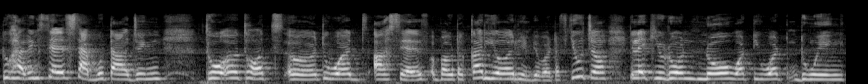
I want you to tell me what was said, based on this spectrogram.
to having self-sabotaging th- uh, thoughts uh, towards ourselves about a career maybe about a future. Like you don't know what you are doing.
